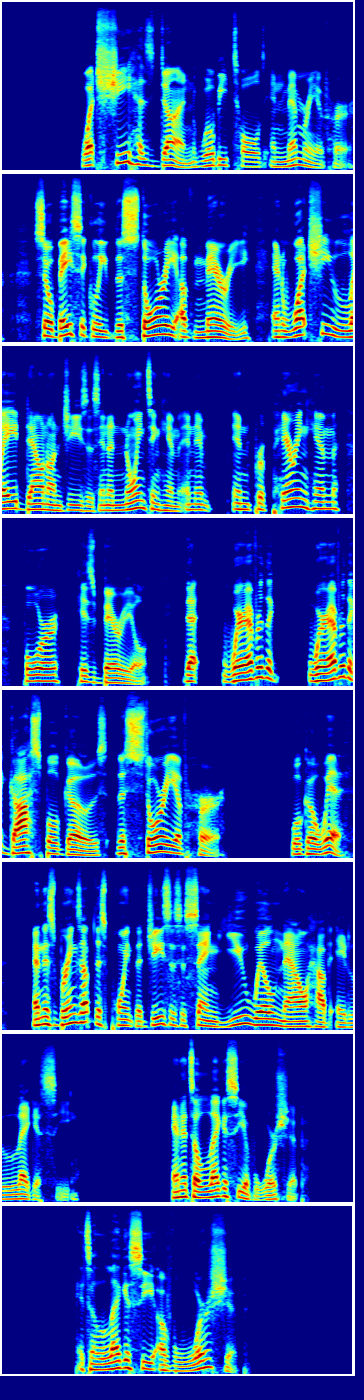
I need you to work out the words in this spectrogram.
what she has done will be told in memory of her. So basically, the story of Mary and what she laid down on Jesus in anointing him and in in preparing him for his burial. That wherever the wherever the gospel goes, the story of her will go with. And this brings up this point that Jesus is saying, You will now have a legacy. And it's a legacy of worship. It's a legacy of worship.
